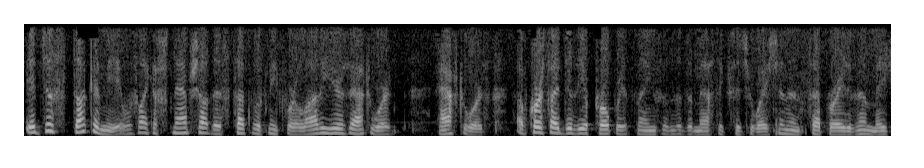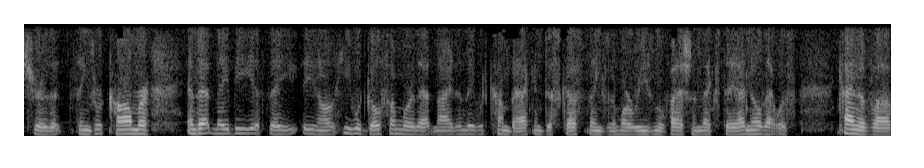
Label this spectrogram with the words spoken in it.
it just stuck in me. It was like a snapshot that stuck with me for a lot of years afterward. Afterwards, of course, I did the appropriate things in the domestic situation and separated them, made sure that things were calmer, and that maybe if they, you know, he would go somewhere that night and they would come back and discuss things in a more reasonable fashion the next day. I know that was kind of uh,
